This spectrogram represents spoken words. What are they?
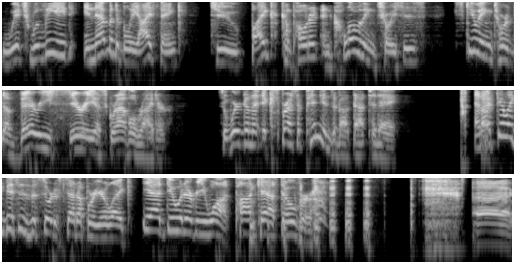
which will lead inevitably, I think, to bike component and clothing choices skewing toward the very serious gravel rider. So we're going to express opinions about that today. And I feel like this is the sort of setup where you're like, yeah, do whatever you want. Podcast over. Uh,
